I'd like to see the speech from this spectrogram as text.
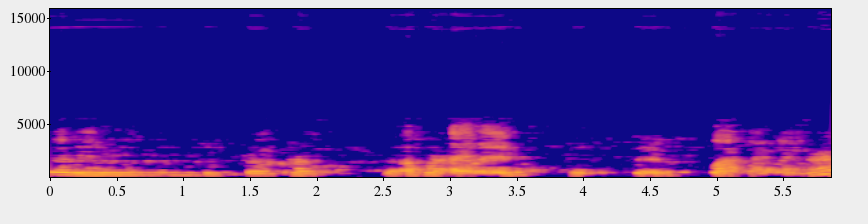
So then go across the upper eyelid with the black eyeliner.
